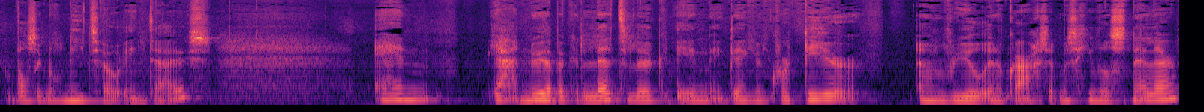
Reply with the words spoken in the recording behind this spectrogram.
was ik nog niet zo in thuis. En ja, nu heb ik letterlijk in, ik denk een kwartier, een reel in elkaar gezet. Misschien wel sneller.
